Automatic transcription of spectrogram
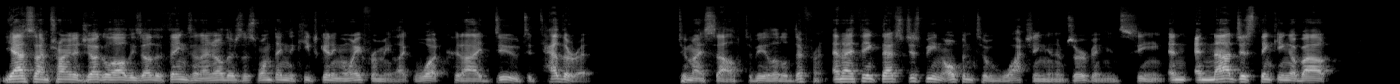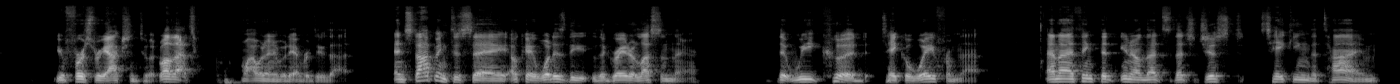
yes, I'm trying to juggle all these other things. And I know there's this one thing that keeps getting away from me. Like, what could I do to tether it to myself to be a little different? And I think that's just being open to watching and observing and seeing and, and not just thinking about your first reaction to it. Well, that's why would anybody ever do that? And stopping to say, okay, what is the the greater lesson there that we could take away from that? And I think that, you know, that's that's just taking the time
